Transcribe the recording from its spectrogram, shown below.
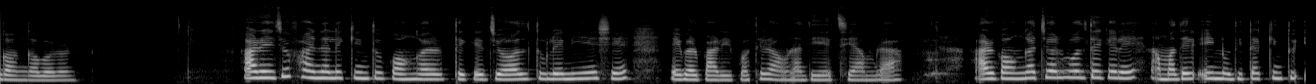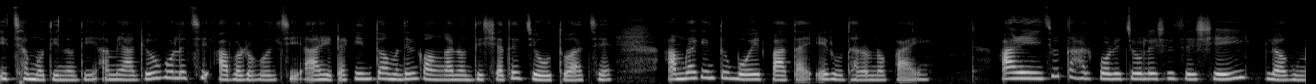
গঙ্গাবরণ আর এই যে ফাইনালি কিন্তু গঙ্গার থেকে জল তুলে নিয়ে এসে এবার বাড়ির পথে রওনা দিয়েছি আমরা। আর গঙ্গা জল বলতে গেলে আমাদের এই নদীটা কিন্তু ইচ্ছামতি নদী। আমি আগেও বলেছি, আবারও বলছি, আর এটা কিন্তু আমাদের গঙ্গা নদীর সাথে যৌথ আছে। আমরা কিন্তু বইয়ের পাতায় এর উদাহরণও পাই। আর এই যে তারপরে চলে এসেছে সেই লগ্ন,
